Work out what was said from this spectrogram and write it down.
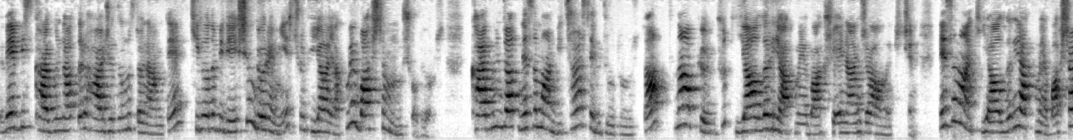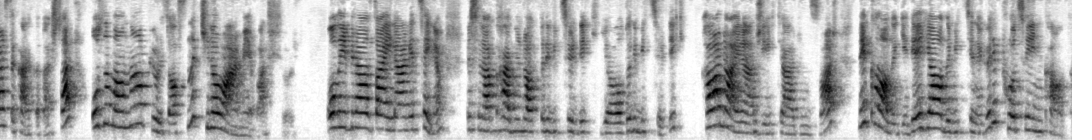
Ve biz karbonhidratları harcadığımız dönemde kiloda bir değişim göremeyiz. Çünkü yağ yakmaya başlamamış oluyoruz. Karbonhidrat ne zaman biterse vücudumuzda ne yapıyor vücut? Yağları yakmaya başlıyor enerji almak için. Ne zaman ki yağları yakmaya başlarsak arkadaşlar o zaman ne yapıyoruz aslında? Kilo vermeye başlıyoruz. Olayı biraz daha ilerletelim. Mesela karbonhidratları bitirdik, yağları bitirdik. Hala enerjiye ihtiyacımız var. Ne kaldı geriye? Yağ da bittiğine göre protein kaldı.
